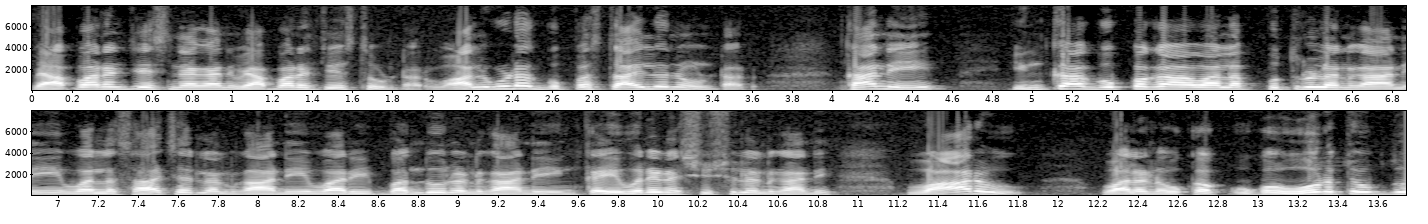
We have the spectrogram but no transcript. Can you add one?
వ్యాపారం చేసినా కానీ వ్యాపారం చేస్తూ ఉంటారు. వాళ్ళు కూడా గొప్ప స్థాయిలోనే ఉంటారు. కానీ ఇంకా గొప్పగా వాళ్ళ పుత్రులను కానీ వాళ్ళ సహచరులను కానీ వారి బంధువులను కానీ ఇంకా ఎవరైనా శిష్యులను కానీ వారు వాళ్ళని ఒక ఒక ఓరచూపుతో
